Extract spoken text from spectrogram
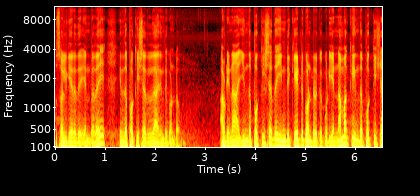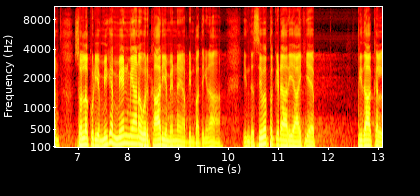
சொல்கிறது என்பதை இந்த பொக்கிஷத்தில் அறிந்து கொண்டோம். அப்படின்னா இந்த பொக்கிஷத்தை இன்று கேட்டுக்கொண்டிருக்கக்கூடிய நமக்கு இந்த பொக்கிஷம் சொல்லக்கூடிய மிக மேன்மையான ஒரு காரியம் என்ன அப்படின்னு பார்த்தீங்கன்னா இந்த சிவப்பு கிடாரி ஆகிய பிதாக்கள்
